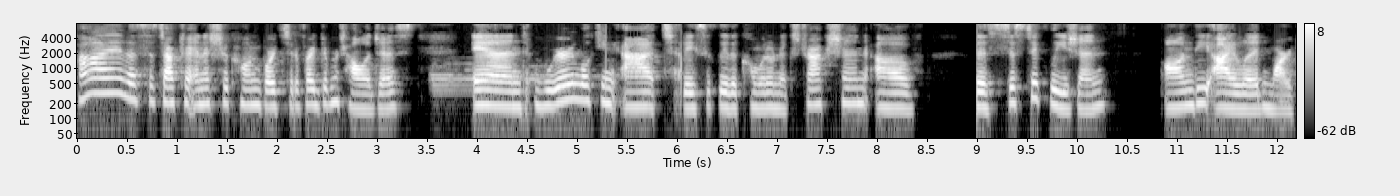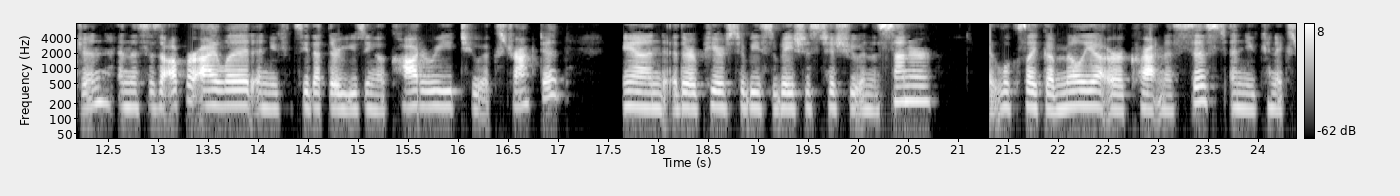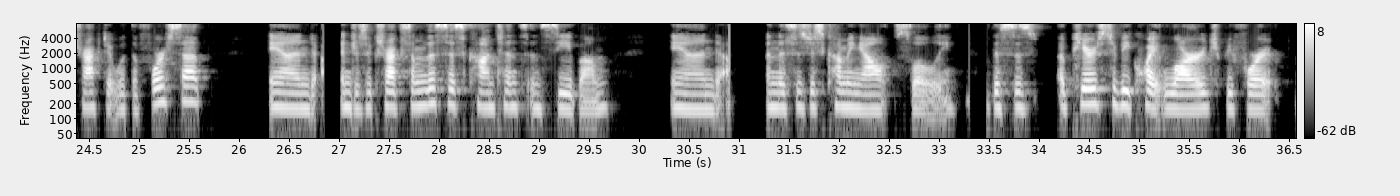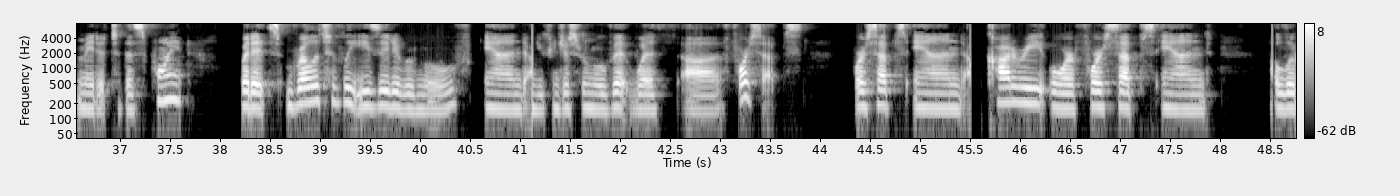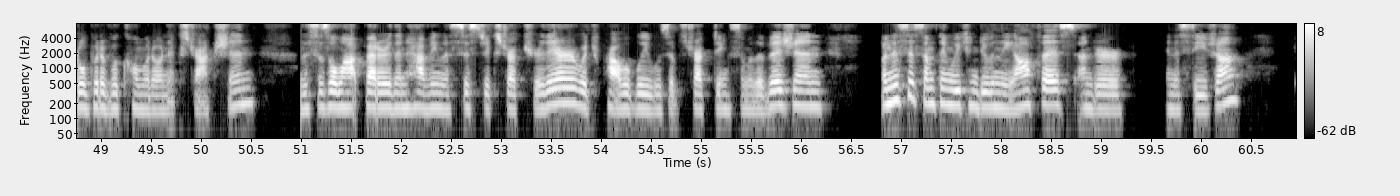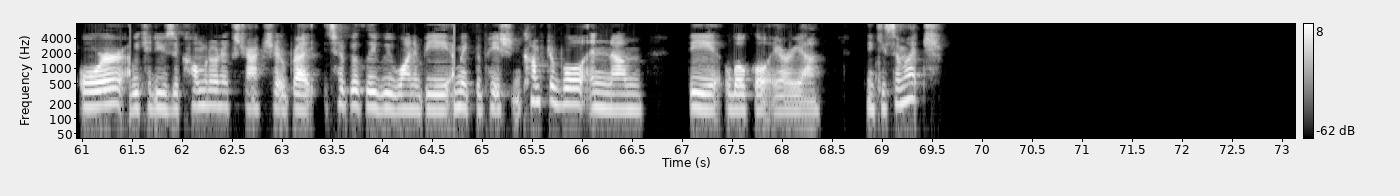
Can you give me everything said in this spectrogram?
Hi, this is Dr. Anna Chacon, board certified dermatologist, and we're looking at basically the comedone extraction of the cystic lesion on the eyelid margin. And this is the upper eyelid, and you can see that they're using a cautery to extract it. And there appears to be sebaceous tissue in the center. It looks like a milia or a keratinous cyst, and you can extract it with a forceps and, and just extract some of the cyst contents and sebum. And, and this is just coming out slowly. This is, appears to be quite large before it made it to this point, but it's relatively easy to remove and you can just remove it with uh, forceps. Forceps and cautery or forceps and a little bit of a comedone extraction. This is a lot better than having the cystic structure there, which probably was obstructing some of the vision. And this is something we can do in the office under anesthesia, or we could use a comedone extraction, but typically we want to be make the patient comfortable and numb the local area. Thank you so much.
